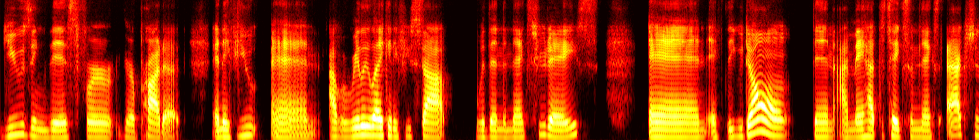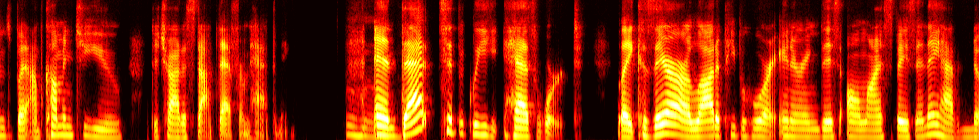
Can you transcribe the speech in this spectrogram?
using this for your product. And if you and I would really like it if you stop within the next few days. And if you don't, then I may have to take some next actions, but I'm coming to you to try to stop that from happening. Mm-hmm. And that typically has worked. Like, because there are a lot of people who are entering this online space and they have no,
